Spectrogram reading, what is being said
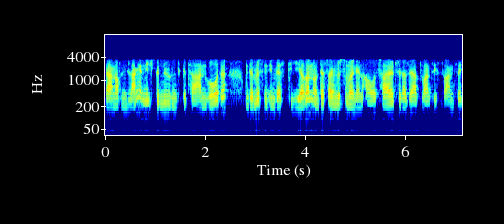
da noch lange nicht genügend getan wurde und wir müssen investieren und deshalb müssen wir in den Haushalt für das Jahr 2020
